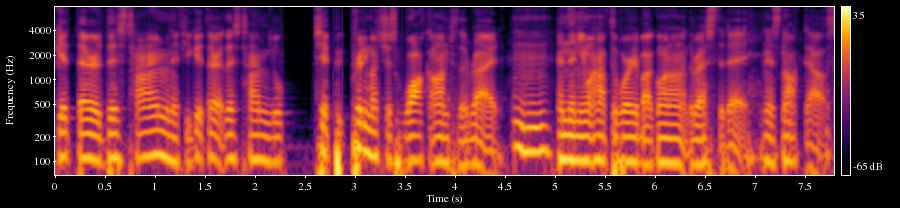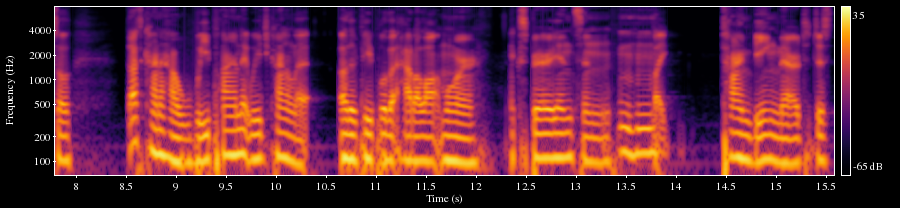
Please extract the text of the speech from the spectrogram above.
get there at this time, and if you get there at this time, you'll tip pretty much just walk onto the ride, Mm-hmm. and then you won't have to worry about going on it the rest of the day, and it's knocked out. So that's kind of how we planned it. We kind of let other people that had a lot more experience and Mm-hmm. like time being there to just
